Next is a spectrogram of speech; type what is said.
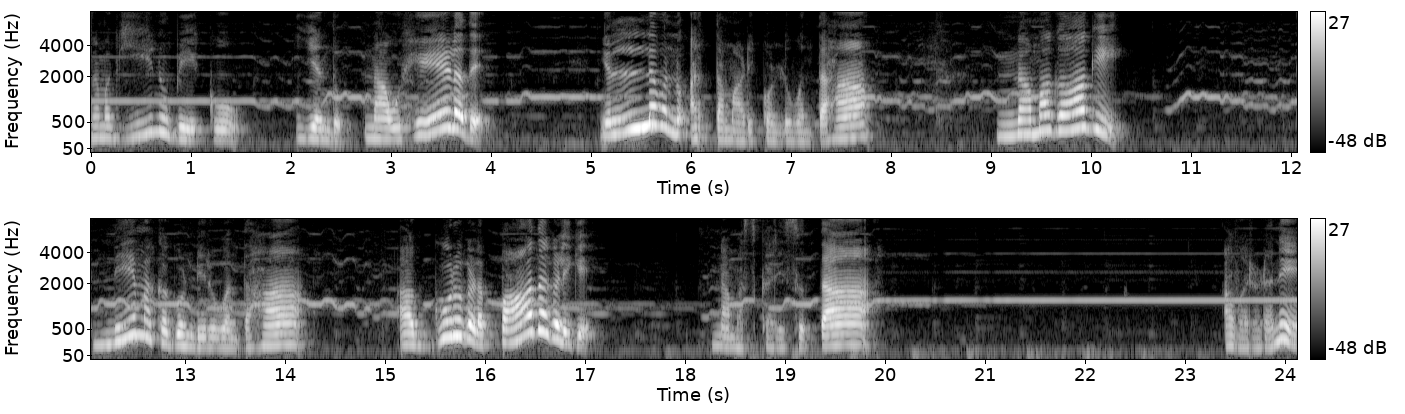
ನಮಗೇನು ಬೇಕು ಎಂದು ನಾವು ಹೇಳದೆ ಎಲ್ಲವನ್ನು ಅರ್ಥ ಮಾಡಿಕೊಳ್ಳುವಂತಹ ನಮಗಾಗಿ ನೇಮಕಗೊಂಡಿರುವಂತಹ ಆ ಗುರುಗಳ ಪಾದಗಳಿಗೆ ನಮಸ್ಕರಿಸುತ್ತಾ. ಅವರೊಡನೆ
